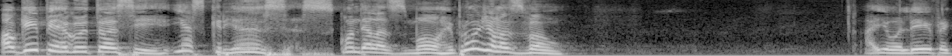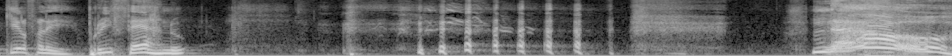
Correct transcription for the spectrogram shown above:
Alguém perguntou assim: e as crianças, quando elas morrem, para onde elas vão? Aí eu olhei para aquilo e falei: para o inferno. Não!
